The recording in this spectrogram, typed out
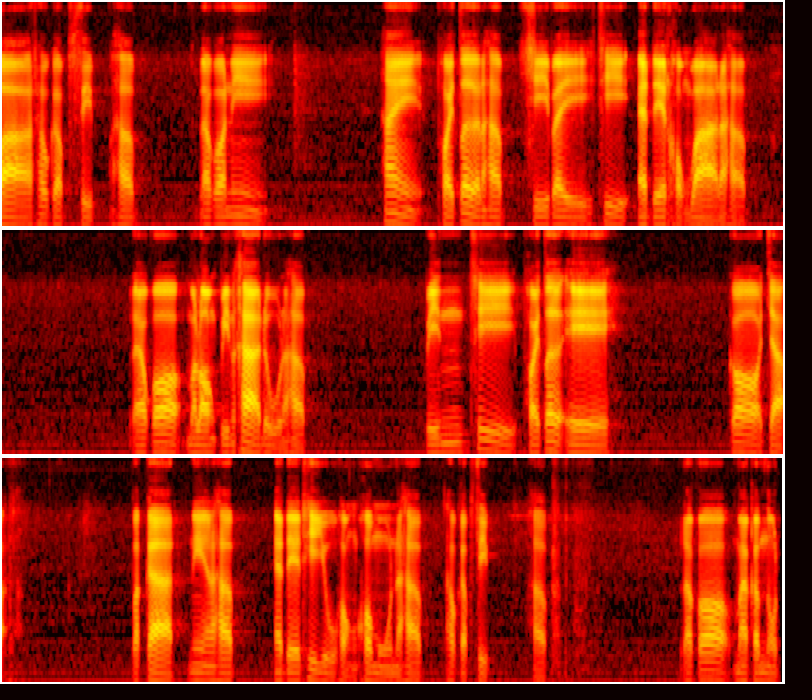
var เท่ากับ 10 ครับ แล้วก็นี่ให้ pointer นะครับ ชี้ไปที่ address ของ var นะครับ แล้วก็มาลองปริ้นค่าดูนะครับปริ้นที่ pointer a ก็จะประกาศนี่นะครับ address ที่อยู่ของข้อมูลนะครับ เท่ากับ 10 ครับ แล้วก็มากำหนด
